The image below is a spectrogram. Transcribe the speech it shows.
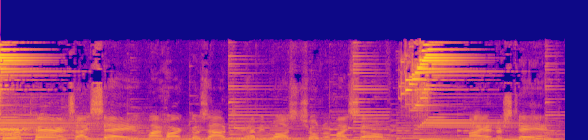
her parents, I say, my heart goes out to you, having lost children myself. I understand.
